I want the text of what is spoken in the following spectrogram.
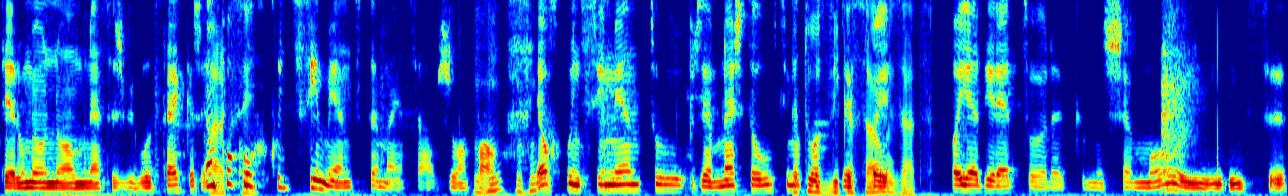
ter o meu nome nessas bibliotecas. É um pouco o reconhecimento também, sabes, João uhum, Paulo? Uhum, uhum. É o reconhecimento, por exemplo, nesta última. A tua dedicação, foi, exato. Foi a diretora que me chamou e disse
